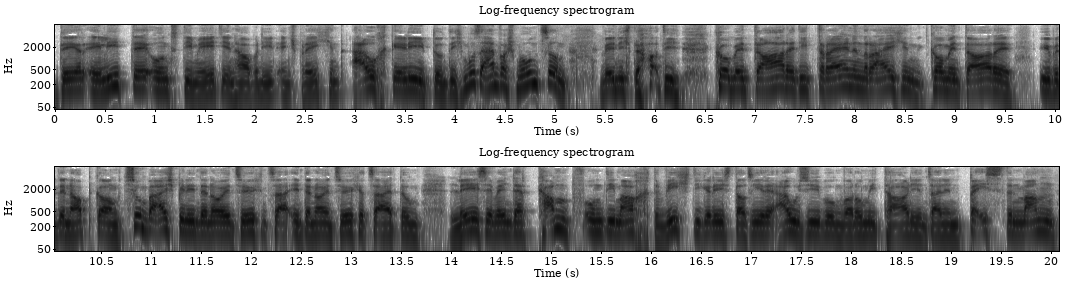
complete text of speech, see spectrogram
der Elite und die Medien haben ihn entsprechend auch geliebt. Und ich muss einfach schmunzeln, wenn ich da die Kommentare, die tränenreichen Kommentare über den Abgang, zum Beispiel in der Neuen Zürcher, in der Neuen Zürcher Zeitung, lese, wenn der Kampf um die Macht wichtiger ist als ihre Ausübung, warum Italien seinen besten Mann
